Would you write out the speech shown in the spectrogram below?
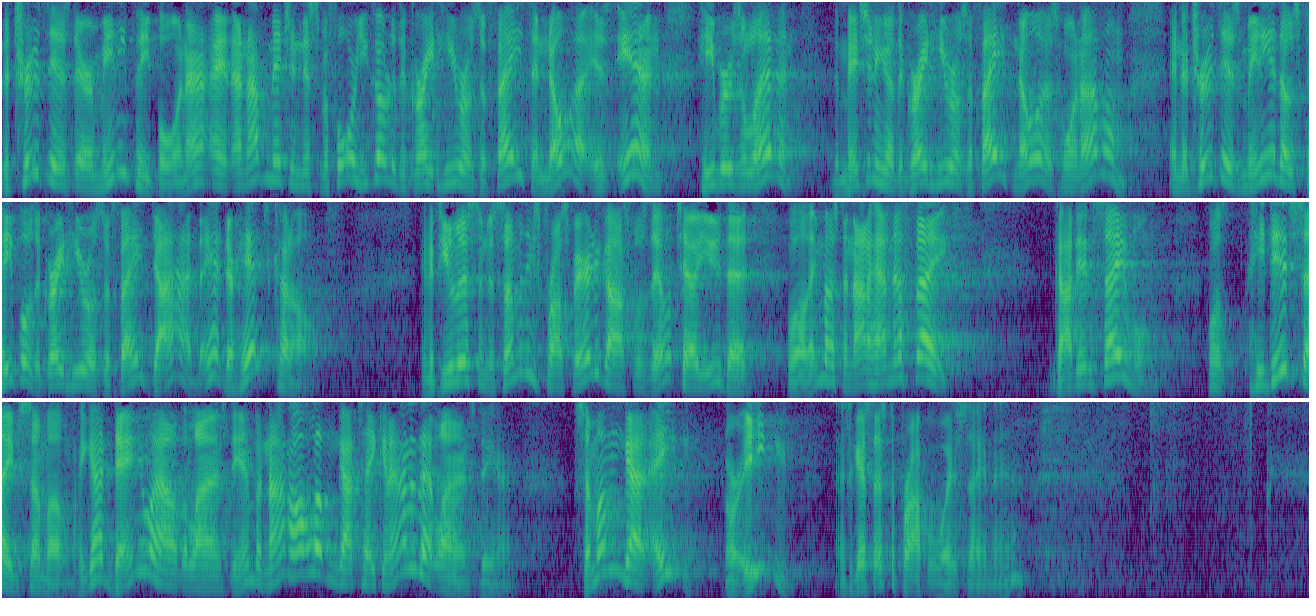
The truth is, there are many people, and, I, and, and I've mentioned this before. You go to the great heroes of faith, and Noah is in Hebrews 11. The mentioning of the great heroes of faith, Noah is one of them. And the truth is, many of those people, the great heroes of faith, died. They had their heads cut off. And if you listen to some of these prosperity gospels, they'll tell you that, well, they must have not had enough faith. God didn't save them. Well, he did save some of them. He got Daniel out of the lion's den, but not all of them got taken out of that lion's den. Some of them got eaten or eaten. I guess that's the proper way of saying that.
